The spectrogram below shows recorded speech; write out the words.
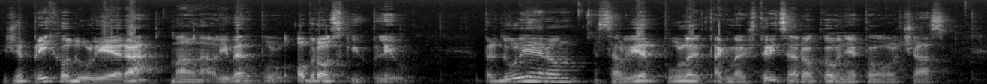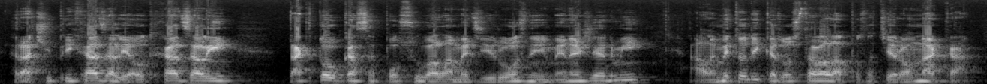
že príchod Uliera mal na Liverpool obrovský vplyv. Pred Ulierom sa v Liverpoole takmer 40 rokov nepohol čas. Hráči prichádzali a odchádzali, taktovka sa posúvala medzi rôznymi manažermi, ale metodika zostávala v podstate rovnaká.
